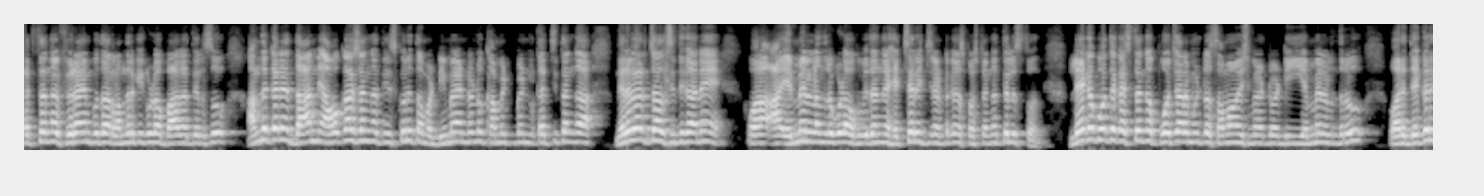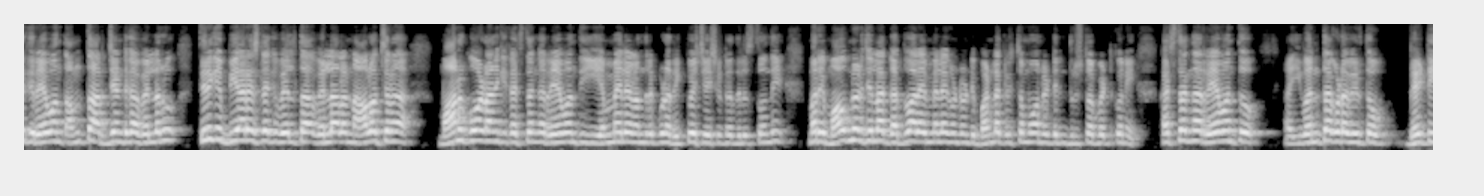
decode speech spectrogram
ఖచ్చితంగా ఫిరాయింపుదారులందరికీ కూడా బాగా తెలుసు. అందుకనే దాన్ని అవకాశంగా తీసుకొని తమ డిమాండ్లను కమిట్మెంట్ను ఖచ్చితంగా నెరవేర్చాల్సిందిగానే ఆ ఎమ్మెల్యేలందరూ కూడా ఒక విధంగా హెచ్చరించినట్టు హెచ్చరించినట్టుగా స్పష్టంగా తెలుస్తోంది. లేకపోతే ఖచ్చితంగా పోచారం ఇంట్లో సమావేశమైనటువంటి ఈ ఎమ్మెల్యేలందరూ వారి దగ్గరికి రేవంత్ అంత అర్జెంటుగా వెళ్ళరు. తిరిగి బీఆర్ఎస్లోకి వెళ్తా వెళ్ళాలన్న ఆలోచన మానుకోవడానికి ఖచ్చితంగా రేవంత్ ఈ ఎమ్మెల్యేలందరికీ కూడా రిక్వెస్ట్ చేసినట్టు తెలుస్తుంది. మరి మహబూబ్నగర్ జిల్లా గద్వాల ఎమ్మెల్యే ఉన్నటువంటి బండ్ల కృష్ణమోహన్ రెడ్డిని దృష్టిలో పెట్టుకొని ఖచ్చితంగా రేవంత్ ఇవంతా కూడా వీరితో భేటీ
